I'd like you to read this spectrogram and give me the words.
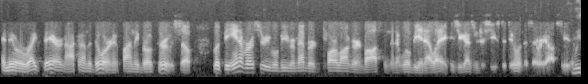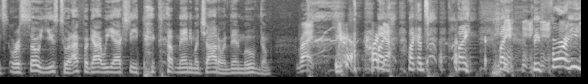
and they were right there knocking on the door, and it finally broke through. So. Look, the anniversary will be remembered far longer in Boston than it will be in LA because you guys are just used to doing this every offseason. We, we're so used to it. I forgot we actually picked up Manny Machado and then moved him. Right. like, like, a, like, like before he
